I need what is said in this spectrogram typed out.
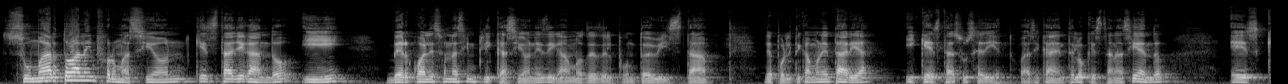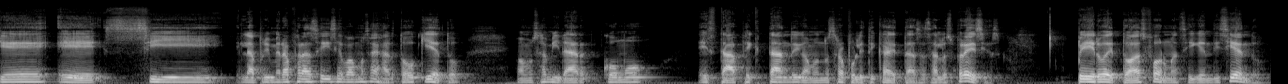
sumar toda la información que está llegando y ver cuáles son las implicaciones, digamos, desde el punto de vista de política monetaria ¿Y qué está sucediendo? Básicamente lo que están haciendo es que eh, si la primera frase dice vamos a dejar todo quieto, vamos a mirar cómo está afectando, digamos, nuestra política de tasas a los precios. Pero de todas formas siguen diciendo,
